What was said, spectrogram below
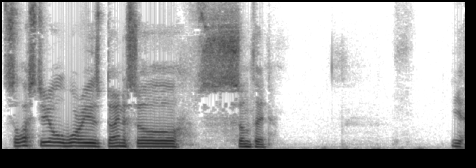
Celestial Warriors Dinosaur something. Yeah.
